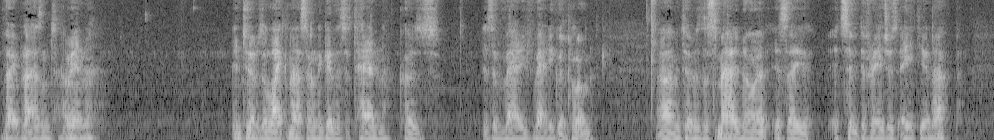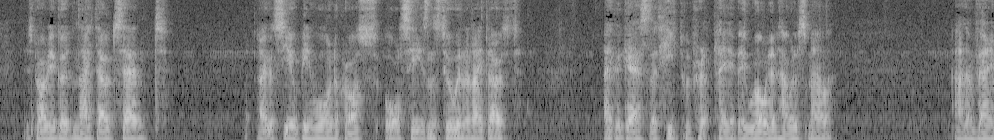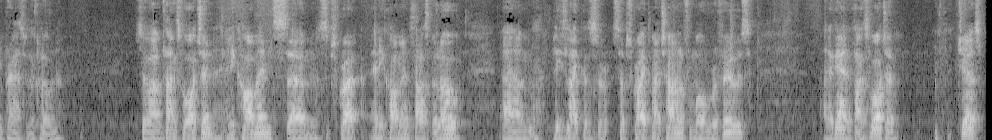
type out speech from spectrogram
Very pleasant. I mean, in terms of likeness, I'm going to give this a 10 because it's a very, very good clone. Um, in terms of the smell, you know, it's a it's suited for ages 80 and up. It's probably a good night out scent. I could see it being worn across all seasons too in the night out. I could guess that heat would play a big role in how it'll smell and I'm very impressed with the clone. So um, thanks for watching. Any comments, um, subscribe. Any comments, ask below. Um, please like and su subscribe to my channel for more reviews. And again, thanks for watching. Cheers.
